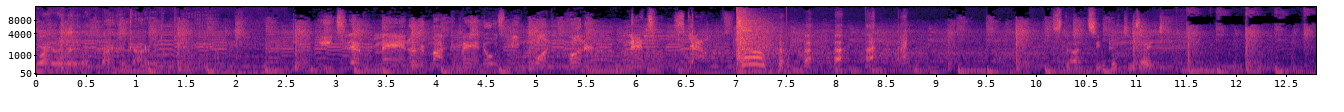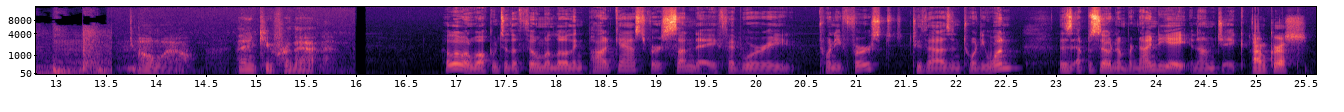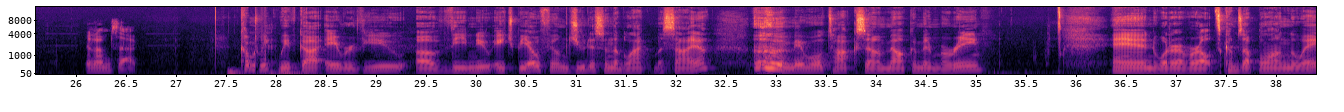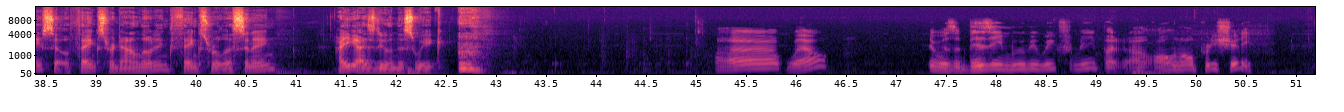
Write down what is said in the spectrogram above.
Do I really look like a guy with a plan? Each and every man under my command owes me 100 natural scalps. Starting to see pictures, ain't you? Oh, wow. Thank you for that. Hello and welcome to the Film and Loathing podcast for Sunday, February 21st, 2021. This is episode number 98 and I'm Jake. I'm Chris. And I'm Zach. Coming week, we've got a review of the new HBO film Judas and the Black Messiah. Maybe we'll talk some Malcolm and Marie and whatever else comes up along the way. So thanks for downloading. Thanks for listening. How you guys doing this week? Uh, well, it was a busy movie week for me, but uh, all in all, pretty shitty.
